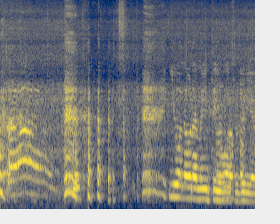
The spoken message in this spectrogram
Ah! you won't know what I mean till you watch the video.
